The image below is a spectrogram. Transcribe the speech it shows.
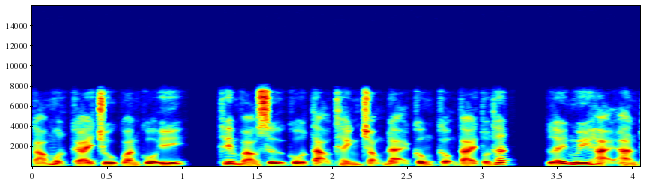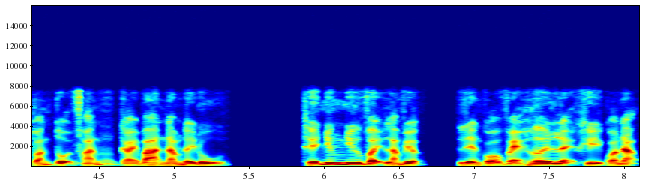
cáo một cái chủ quan cố ý, thêm vào sự cố tạo thành trọng đại công cộng tài tổn thất, lấy nguy hại an toàn tội phán cái ba năm đầy đủ. Thế nhưng như vậy làm việc, liền có vẻ hơi lệ khí quá nặng.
